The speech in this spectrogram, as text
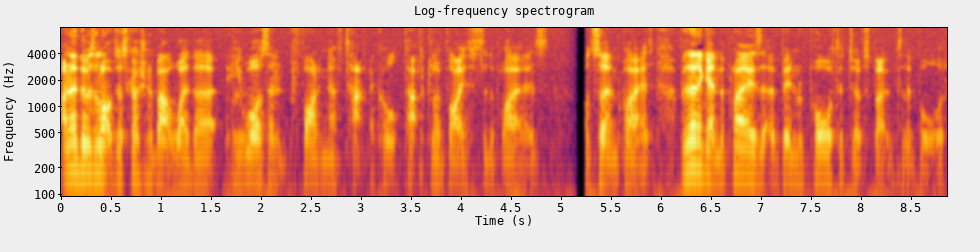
I there was a lot of discussion about whether he wasn't providing enough tactical tactical advice to the players on certain players. But then again, the players that have been reported to have spoken to the board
